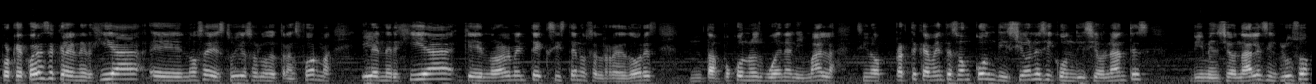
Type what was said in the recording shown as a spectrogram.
Porque acuérdense que la energía eh, no se destruye, solo se transforma. Y la energía que normalmente existe en los alrededores tampoco no es buena ni mala, sino prácticamente son condiciones y condicionantes dimensionales incluso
